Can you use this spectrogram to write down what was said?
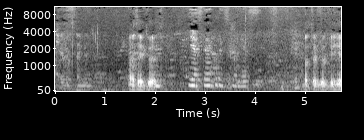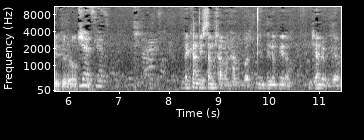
care of them. And Are they good? Yes, they're good at school, yes. but they're good behavior also. Yes, yes. There can be some time on hand, but in, in, you know, generally they are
